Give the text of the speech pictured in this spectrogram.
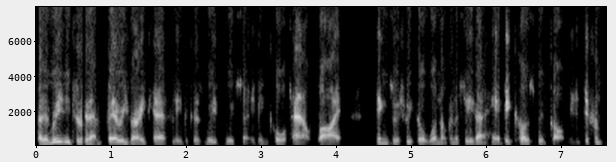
But they really need to look at that very, very carefully because we've, we've certainly been caught out by things which we thought we're not going to see that here because we've got a different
